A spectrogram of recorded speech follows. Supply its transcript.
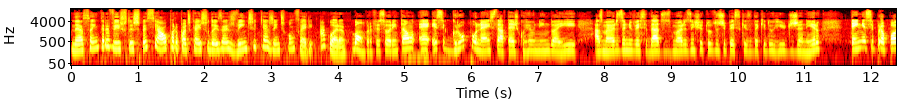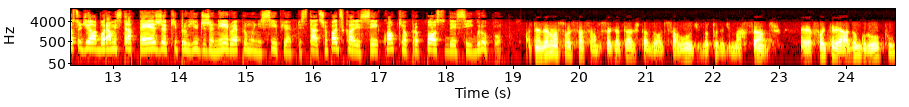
nessa entrevista especial para o podcast 2 às 20, que a gente confere agora. Bom, professor, então, é, esse grupo né, estratégico reunindo aí as maiores universidades, os maiores institutos de pesquisa daqui do Rio de Janeiro, tem esse propósito de elaborar uma estratégia que para o Rio de Janeiro, é para o município, é para o estado? O senhor pode esclarecer qual que é o propósito desse grupo? Atendendo uma solicitação do secretário estadual de Saúde, doutor Edmar Santos, é, foi criado um grupo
